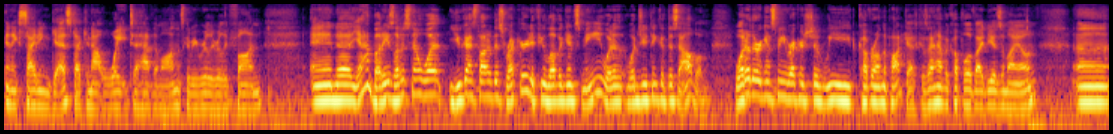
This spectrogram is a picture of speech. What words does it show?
an exciting guest. I cannot wait to have them on. It's gonna be really really fun. And uh, yeah, buddies, let us know what you guys thought of this record. If you love Against Me, what is, what did you think of this album? What other Against Me records should we cover on the podcast? Because I have a couple of ideas of my own. Uh,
